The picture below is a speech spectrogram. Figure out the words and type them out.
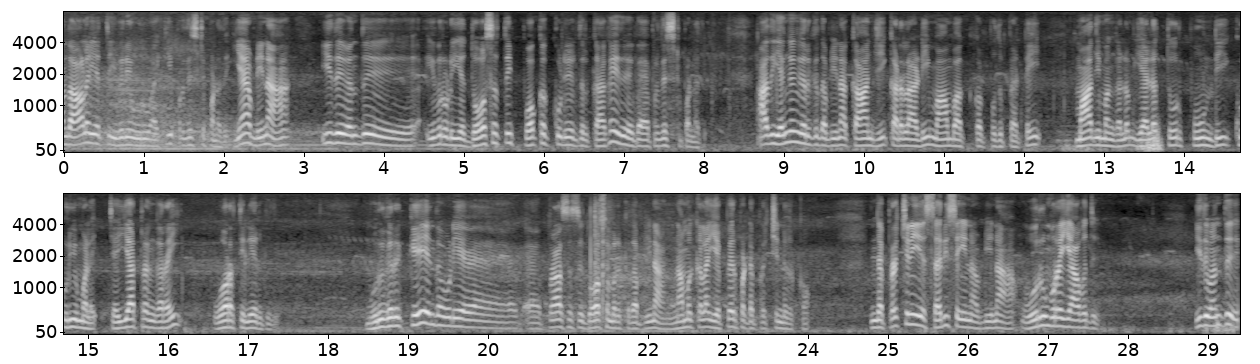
அந்த ஆலயத்தை இவரே உருவாக்கி பிரதிஷ்டை பண்ணது. ஏன் அப்படின்னா இது வந்து இவருடைய தோஷத்தை போக்கக்கூடியதற்காக இது பிரதிஷ்டை பண்ணது. அது எங்கெங்கே இருக்குது அப்படின்னா காஞ்சி கடலாடி மாம்பாக்கம் புதுப்பேட்டை மாதிமங்கலம் எலத்தூர் பூண்டி குருவிமலை செய்யாற்றங்கரை ஓரத்திலே இருக்குது. முருகருக்கே இந்த உடைய ப்ராசஸ் தோஷம் இருக்குது அப்படின்னா நமக்கெல்லாம் எப்பேற்பட்ட பிரச்சனை இருக்கும்? இந்த பிரச்சனையை சரி செய்யணும் அப்படின்னா ஒரு முறையாவது இது வந்து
